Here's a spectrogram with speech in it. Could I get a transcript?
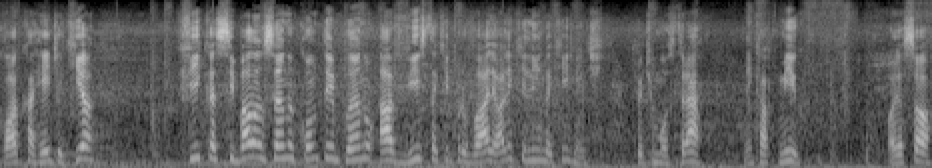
Coloca a rede aqui, ó fica se balançando, contemplando a vista aqui pro vale. Olha que lindo aqui, gente. Deixa eu te mostrar. Vem cá comigo. Olha só.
